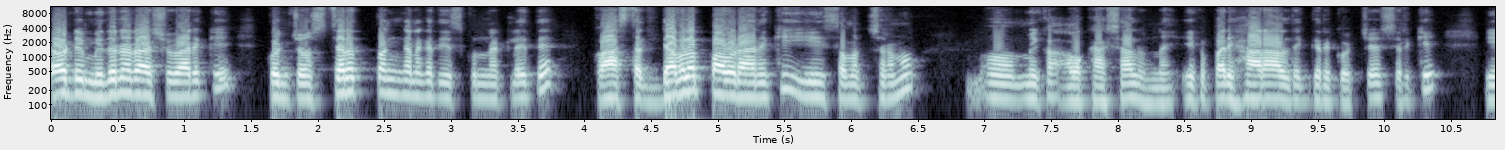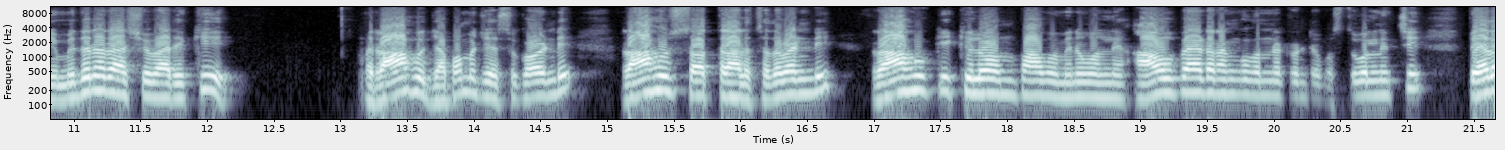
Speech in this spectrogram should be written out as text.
కాబట్టి మిథున రాశి వారికి కొంచెం స్థిరత్వం కనుక తీసుకున్నట్లయితే కాస్త డెవలప్ అవడానికి ఈ సంవత్సరము మీకు అవకాశాలు ఉన్నాయి. ఇక పరిహారాల దగ్గరికి వచ్చేసరికి ఈ మిథున రాశి వారికి రాహు జపము చేసుకోండి రాహు స్తోత్రాలు చదవండి రాహుకి కిలోంపావు మినుముల్ని ఆవు పేడ రంగు ఉన్నటువంటి వస్తువులనిచ్చి పేద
